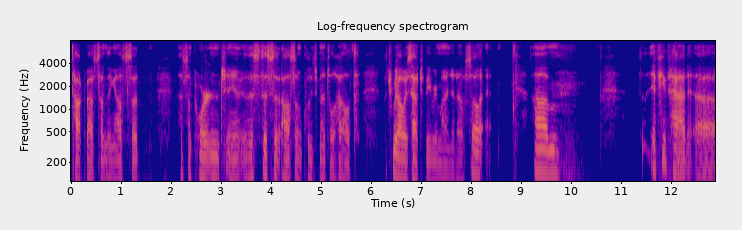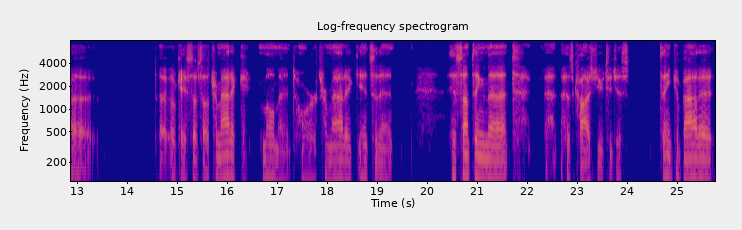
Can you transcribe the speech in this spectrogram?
talk about something else that that's important. And this this also includes mental health, which we always have to be reminded of. So, um, if you've had uh, uh, okay, so so traumatic moment or traumatic incident is something that has caused you to just think about it,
